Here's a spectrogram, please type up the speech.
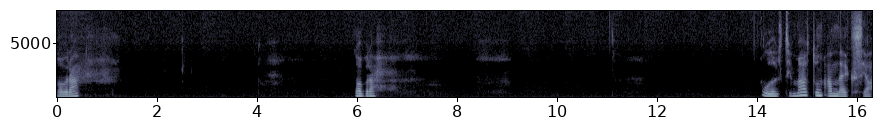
Dobra. Dobra. Ultimatum, aneksja.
